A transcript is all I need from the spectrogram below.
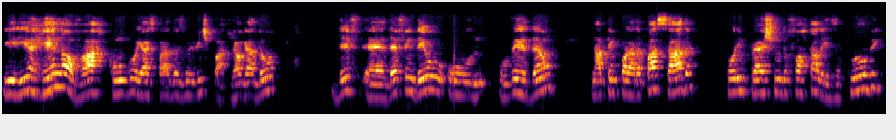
iria renovar com o Goiás para 2024. Jogador def, é, defendeu o, o Verdão na temporada passada por empréstimo do Fortaleza. O clube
